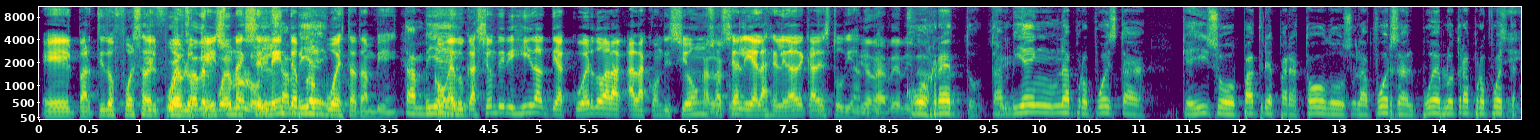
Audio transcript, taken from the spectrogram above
el Partido Fuerza del Fuerza Pueblo, del que hizo Pueblo una excelente También. propuesta también, También. Con educación dirigida de acuerdo a la, a la condición A la social co- y a la realidad de cada Y estudiante. a la realidad. Correcto. Sí. También una propuesta que hizo Patria para Todos, la Fuerza del Pueblo, otra propuesta. Sí.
